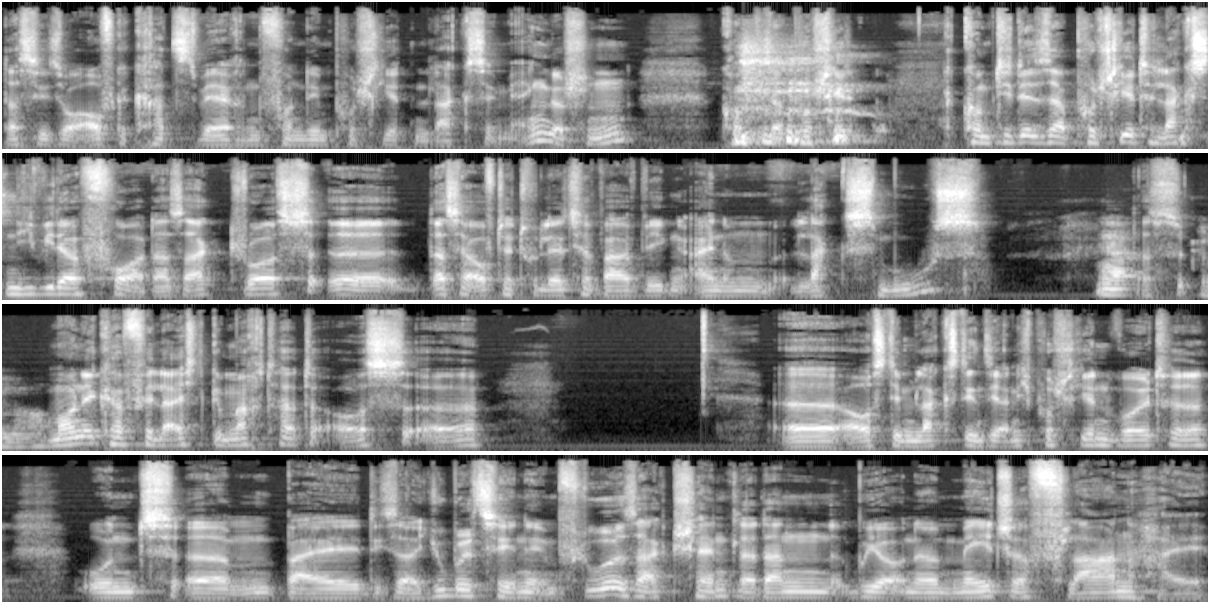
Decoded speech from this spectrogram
dass sie so aufgekratzt wären von dem pochierten Lachs im Englischen, kommt dieser, pochier kommt dieser pochierte Lachs nie wieder vor. Da sagt Ross, äh, dass er auf der Toilette war wegen einem Lachsmus, ja, das genau. Monika vielleicht gemacht hat aus äh, äh, aus dem Lachs, den sie eigentlich pochieren wollte. Und ähm, bei dieser Jubelszene im Flur sagt Chandler dann, we are on a major flan high.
